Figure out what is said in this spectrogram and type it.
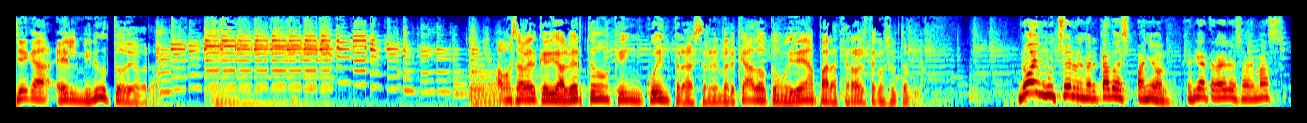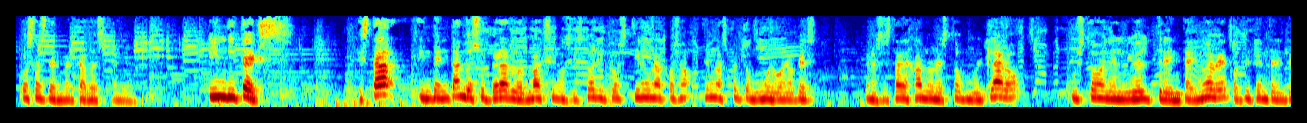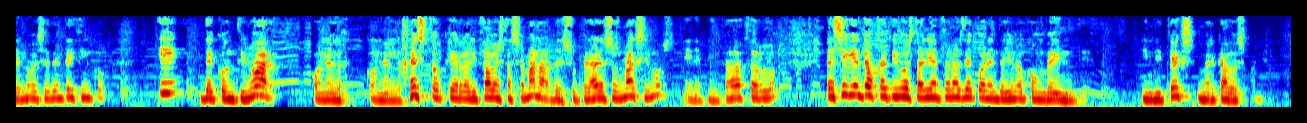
Llega el minuto de oro. Vamos a ver, querido Alberto, ¿qué encuentras en el mercado como idea para cerrar este consultorio? No hay mucho en el mercado español. Quería traeros además cosas del mercado español. Inditex está intentando superar los máximos históricos. Tiene una cosa, tiene un aspecto muy bueno que es que nos está dejando un stop muy claro, justo en el nivel 39, cotiza en 39.75, y de continuar con el, gesto que realizaba esta semana de superar esos máximos, tiene pinta de hacerlo, el siguiente objetivo estaría en zonas de 41,20. Inditex, mercado español.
